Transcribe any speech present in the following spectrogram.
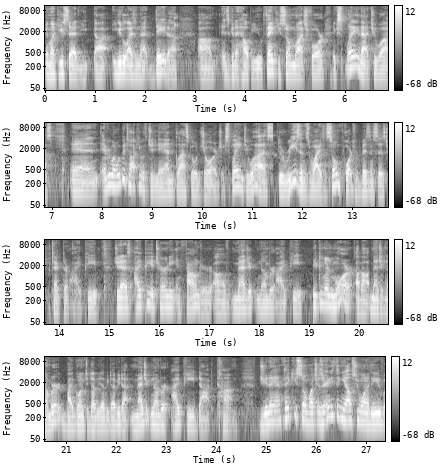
And like you said, uh, utilizing that data um, is going to help you. Thank you so much for explaining that to us. And everyone, we've been talking with Janan Glasgow George, explaining to us the reasons why it's so important for businesses to protect their IP. Janan is IP attorney and founder of Magic Number IP. You can learn more about Magic Number by going to www.magicnumberip.com. Janan, thank you so much. Is there anything else you want to leave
